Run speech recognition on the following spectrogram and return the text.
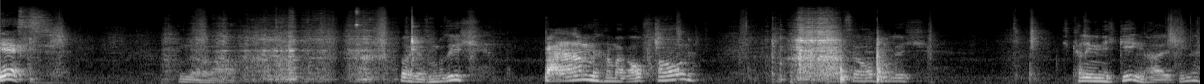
Yes! Wunderbar. So, jetzt muss ich BAM! Hammer raufhauen. Das ist ja hoffentlich. Ich kann irgendwie nicht gegenhalten.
